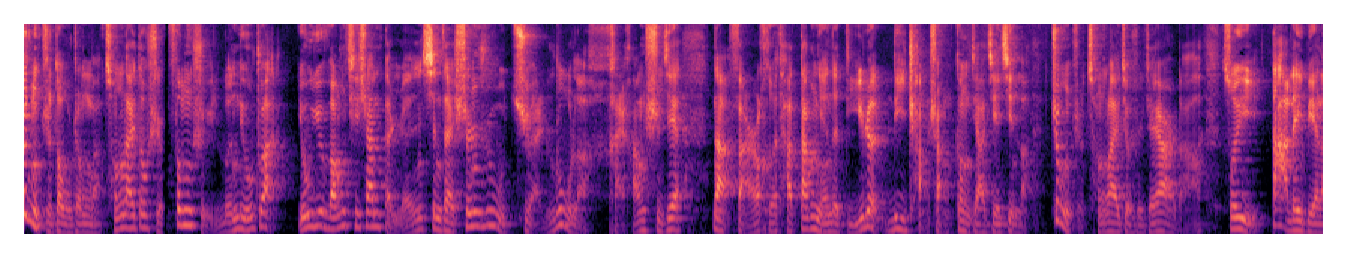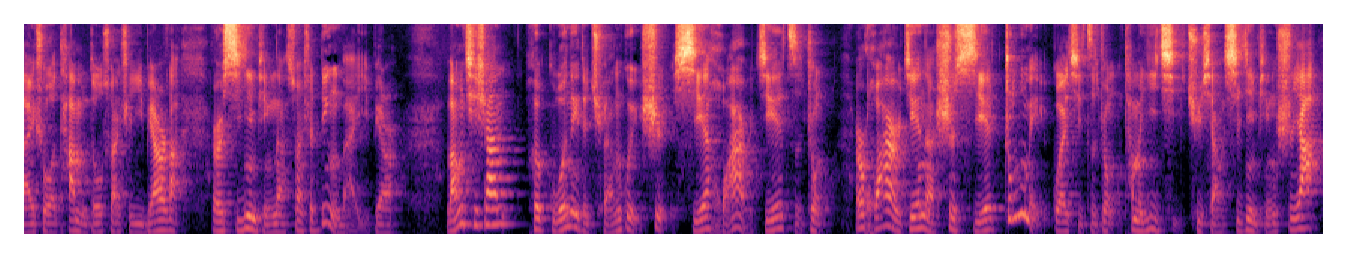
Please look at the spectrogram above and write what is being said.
政治斗争嘛，从来都是风水轮流转。由于王岐山本人现在深入卷入了海航事件，那反而和他当年的敌人立场上更加接近了。政治从来就是这样的啊，所以大类别来说，他们都算是一边的，而习近平呢，算是另外一边。王岐山和国内的权贵是挟华尔街自重，而华尔街呢是挟中美关系自重，他们一起去向习近平施压。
